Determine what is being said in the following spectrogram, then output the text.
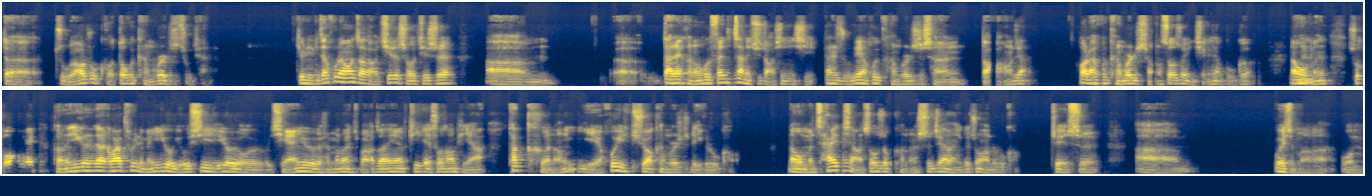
的主要入口都会 converge 出现的。就你在互联网早期的时候，其实啊呃大家可能会分散的去找信息，但是逐渐会 converge 成导航站，后来会 converge 成搜索引擎，像谷歌。那我们说，OK，可能一个人在 Web3 里面又有游戏，又有钱，又有什么乱七八糟 NFT 收藏品啊，他可能也会需要 conversion 的一个入口。那我们猜想，搜索可能是这样一个重要的入口，这也是啊，为什么我们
